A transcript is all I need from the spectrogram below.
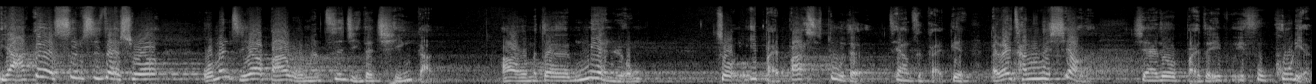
雅各是不是在说，我们只要把我们自己的情感，啊，我们的面容，做一百八十度的这样子改变，本来常常在笑的，现在就摆着一一副哭脸，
